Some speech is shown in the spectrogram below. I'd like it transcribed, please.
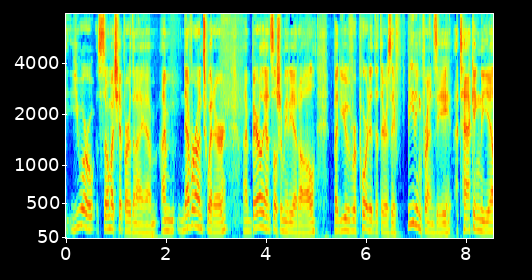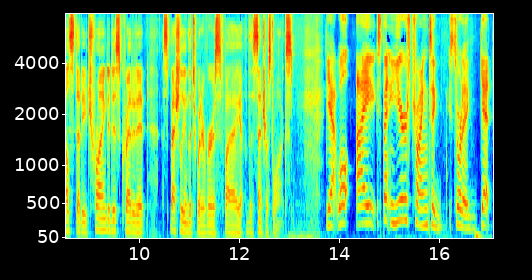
you are so much hipper than I am. I'm never on Twitter. I'm barely on social media at all. But you've reported that there is a feeding frenzy attacking the Yale study, trying to discredit it, especially in the Twitterverse by the centrist wonks. Yeah, well, I spent years trying to sort of get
